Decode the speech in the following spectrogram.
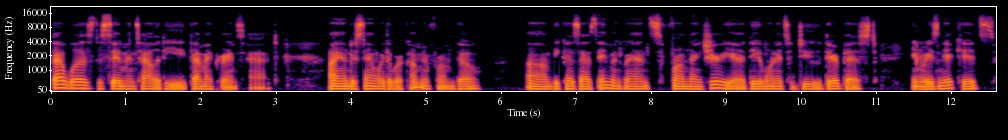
that was the same mentality that my parents had. I understand where they were coming from, though, um, because as immigrants from Nigeria, they wanted to do their best in raising their kids,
